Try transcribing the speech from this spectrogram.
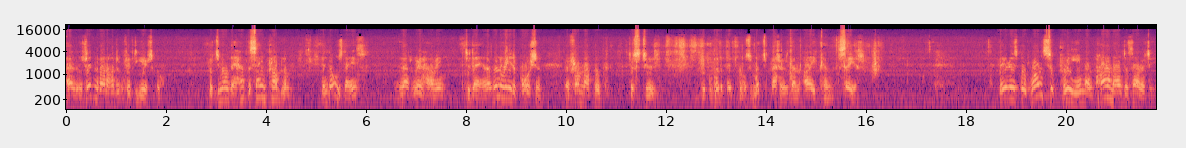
and it was written about 150 years ago. But you know, they had the same problem in those days that we're having today. And I'm going to read a portion from that book just to, you can put it, it goes much better than I can say it. There is but one supreme and paramount authority,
